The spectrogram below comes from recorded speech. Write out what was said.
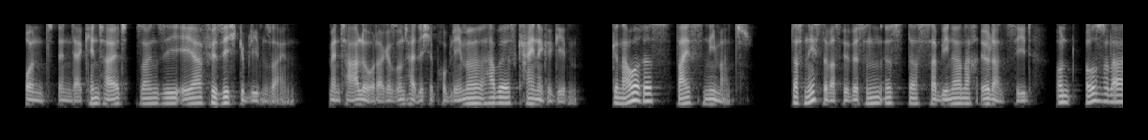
Und in der Kindheit sollen sie eher für sich geblieben sein. Mentale oder gesundheitliche Probleme habe es keine gegeben. Genaueres weiß niemand. Das nächste, was wir wissen, ist, dass Sabina nach Irland zieht und Ursula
